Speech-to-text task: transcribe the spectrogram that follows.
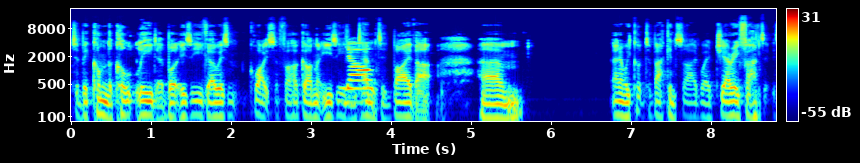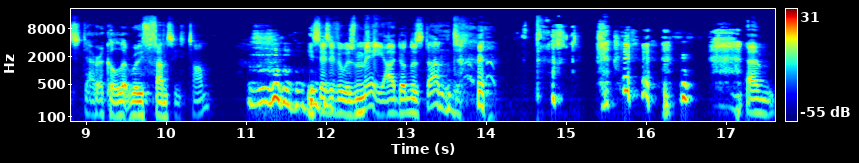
to become the cult leader, but his ego isn't quite so far gone that he's even No. tempted by that. Um, and then we cut to back inside where Jerry finds it hysterical that Ruth fancies Tom. He says, "If it was me, I'd understand." um,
